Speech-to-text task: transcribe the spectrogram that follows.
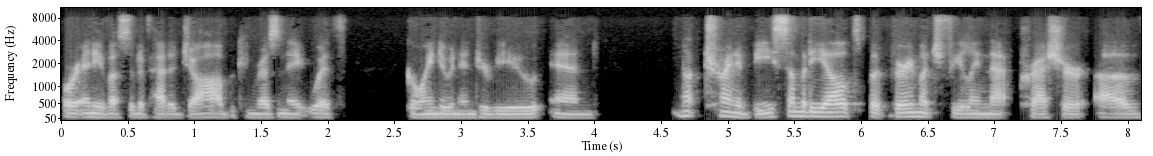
or any of us that have had a job can resonate with going to an interview and not trying to be somebody else, but very much feeling that pressure of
